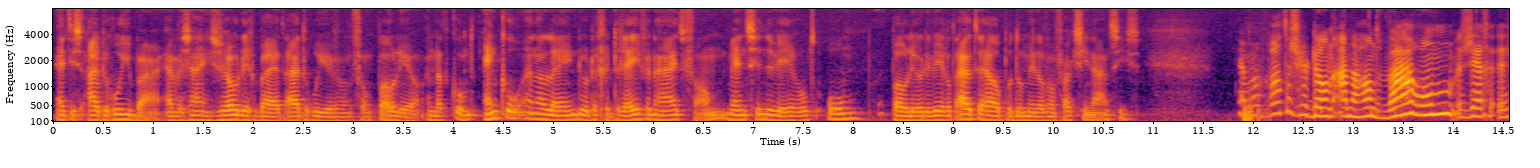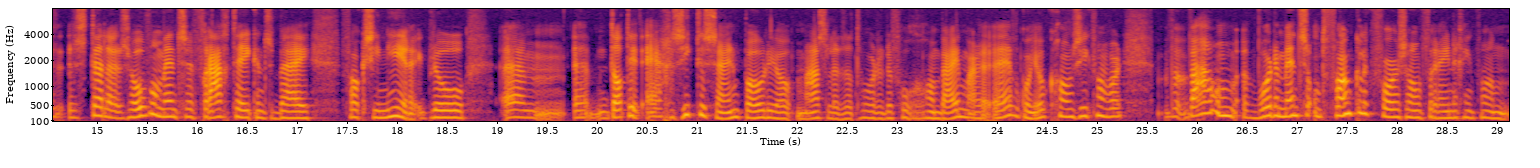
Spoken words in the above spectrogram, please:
het is uitroeibaar. En we zijn zo dicht bij het uitroeien van, van polio. En dat komt enkel en alleen door de gedrevenheid van mensen in de wereld om polio de wereld uit te helpen door middel van vaccinaties. Maar wat is er dan aan de hand? Waarom zeg, stellen zoveel mensen vraagtekens bij vaccineren? Ik bedoel, um, um, dat dit erge ziektes zijn, polio, mazelen, dat hoorde er vroeger gewoon bij, maar hè, daar kon je ook gewoon ziek van worden. Waarom worden mensen ontvankelijk voor zo'n vereniging van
